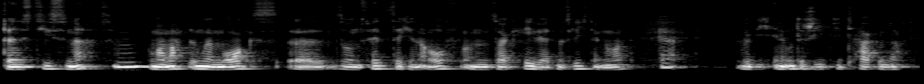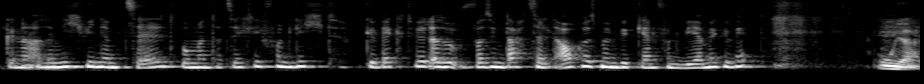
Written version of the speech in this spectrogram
dann ist tiefste Nacht Mhm. und man macht irgendwann morgens äh, so ein Fensterchen auf und sagt, hey, wir hatten das Licht angemacht. Ja. Wirklich ein Unterschied wie Tag und Nacht. Genau, also nicht wie in einem Zelt, wo man tatsächlich von Licht geweckt wird. Also was im Dachzelt auch ist, man wird gern von Wärme geweckt. Oh ja,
